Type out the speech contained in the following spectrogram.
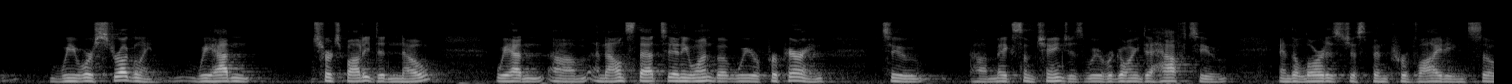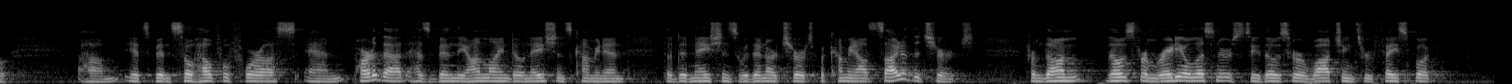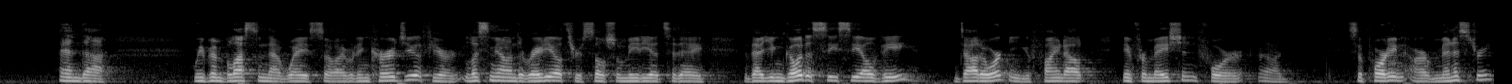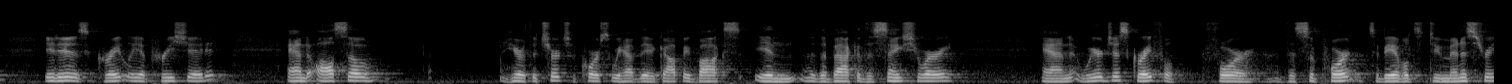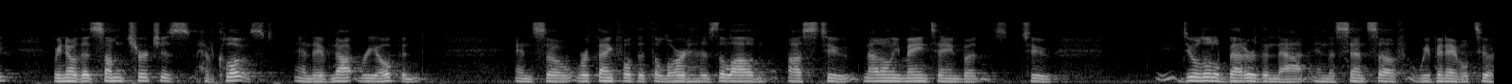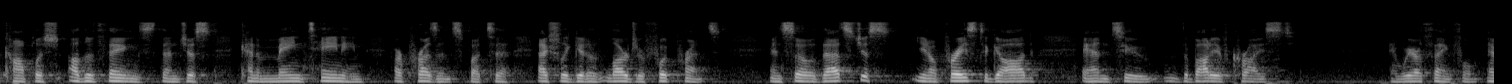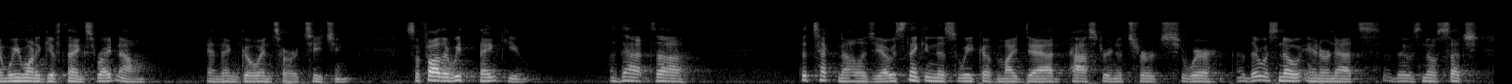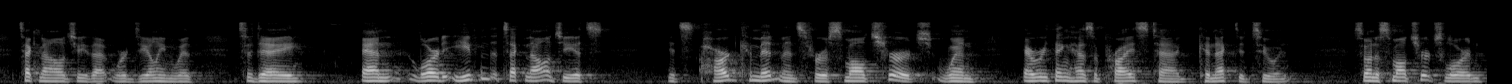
we were struggling. We hadn't church body didn't know. We hadn't um, announced that to anyone, but we were preparing to uh, make some changes. We were going to have to, and the Lord has just been providing. So um, it's been so helpful for us, and part of that has been the online donations coming in, the donations within our church, but coming outside of the church, from them, those from radio listeners to those who are watching through Facebook, and uh, we've been blessed in that way. So I would encourage you, if you're listening on the radio through social media today, that you can go to cclv.org and you can find out information for uh, supporting our ministry. It is greatly appreciated. And also, here at the church, of course, we have the agape box in the back of the sanctuary. And we're just grateful for the support to be able to do ministry. We know that some churches have closed and they've not reopened. And so we're thankful that the Lord has allowed us to not only maintain, but to do a little better than that in the sense of we've been able to accomplish other things than just kind of maintaining our presence, but to actually get a larger footprint. And so that's just, you know, praise to God and to the body of Christ. And we are thankful. And we want to give thanks right now and then go into our teaching. So, Father, we thank you that uh, the technology. I was thinking this week of my dad pastoring a church where there was no internet, there was no such technology that we're dealing with today. And Lord, even the technology, it's it's hard commitments for a small church when everything has a price tag connected to it. So in a small church, Lord,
